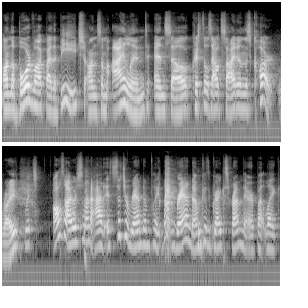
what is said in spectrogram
on the boardwalk by the beach on some island and sell crystals outside in this cart, right? Which also, I just want to add, it's such a random place. Not random because Greg's from there, but like,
